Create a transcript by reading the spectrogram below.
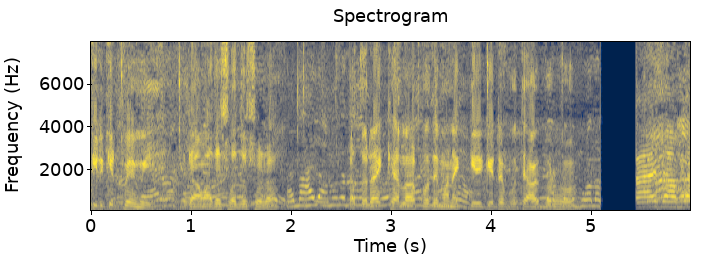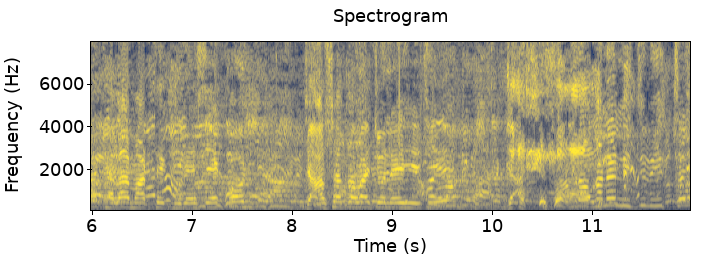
ক্রিকেট প্রেমী এটা আমাদের সদস্যরা এতটাই খেলার প্রতি মানে ক্রিকেটের প্রতি আগ্রহ আমরা খেলার মাঠ থেকে ঘুরে এসে এখন জালসা তলায় চলে এসেছি ওখানে নিজের ইচ্ছাই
